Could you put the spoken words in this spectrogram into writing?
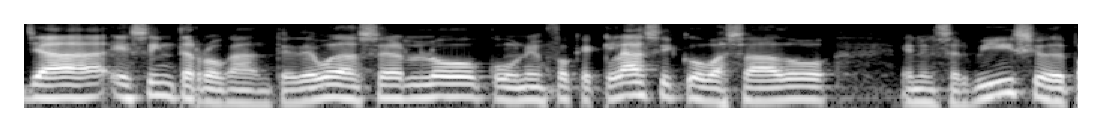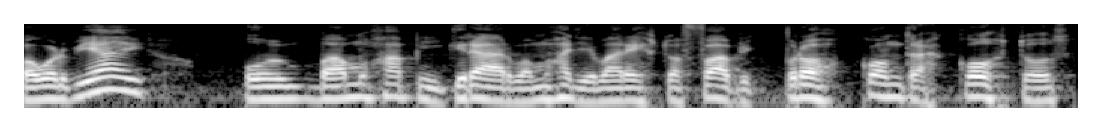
ya ese interrogante. ¿Debo de hacerlo con un enfoque clásico basado en el servicio de Power BI o vamos a migrar, vamos a llevar esto a Fabric? Pros, contras, costos,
